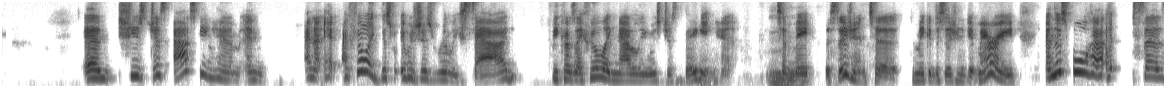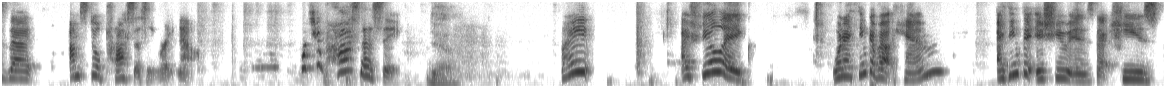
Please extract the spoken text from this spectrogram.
And she's just asking him, and and I, I feel like this it was just really sad because I feel like Natalie was just begging him mm-hmm. to make a decision to, to make a decision to get married. And this fool ha- says that I'm still processing right now. What you processing? Yeah. Right? I feel like when I think about him, I think the issue is that he's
